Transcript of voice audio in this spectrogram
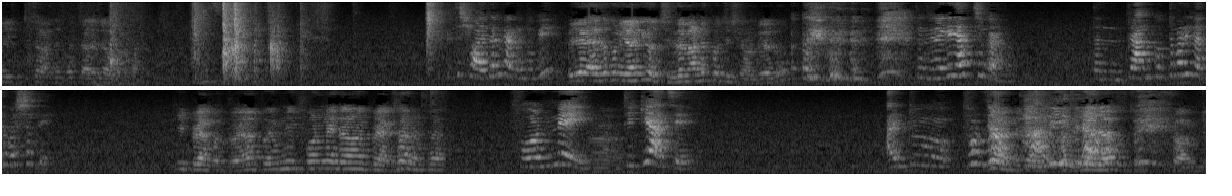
এই চালে চালে যাব না শয়তান কেন তুমি? এই এতক্ষণ ইয়ার কি হচ্ছে নাটক করছিস কেন তুই এত? তুমি রেগে যাচ্ছ কেন? প্র্যাঙ্ক করতে পারি না তোমার সাথে? কি প্র্যাঙ্ক করতে পারি? এমনি ফোন নেই তো আমি প্র্যাঙ্ক স্যার ফোন নেই? ঠিকই আছে। আই টু ফোন না আমি যাব আর একটু ফোনটা ভারী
